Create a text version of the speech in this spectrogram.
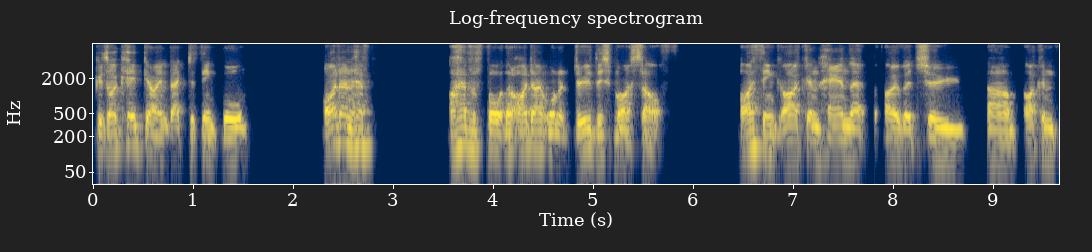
because I keep going back to think, well, I don't have, I have a thought that I don't want to do this myself. I think I can hand that over to, um, I can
